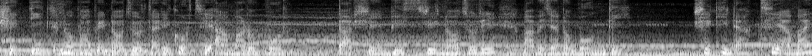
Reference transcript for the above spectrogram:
সে তীক্ষ্ণভাবে নজরদারি করছে আমার ওপর তার সেই বিশ্রী নজরে আমি যেন বন্দি। সে কি ডাকছে আমায়?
